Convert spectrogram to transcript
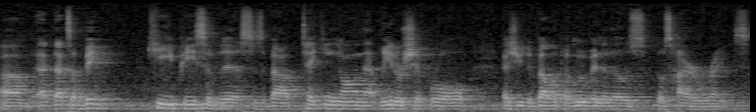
Um, that- That's a big key piece of this, is about taking on that leadership role as you develop and move into those, those higher ranks.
